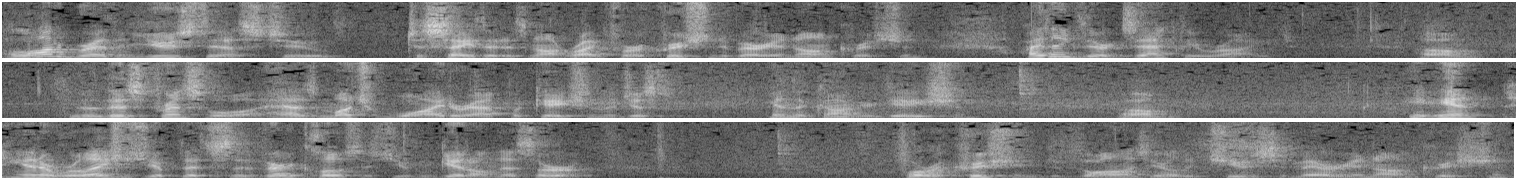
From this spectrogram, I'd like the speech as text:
a lot of brethren use this to to say that it's not right for a Christian to marry a non Christian. I think they're exactly right. Um, this principle has much wider application than just in the congregation. Um, in, a relationship that's the very closest you can get on this earth, for a Christian to voluntarily choose to marry a non Christian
